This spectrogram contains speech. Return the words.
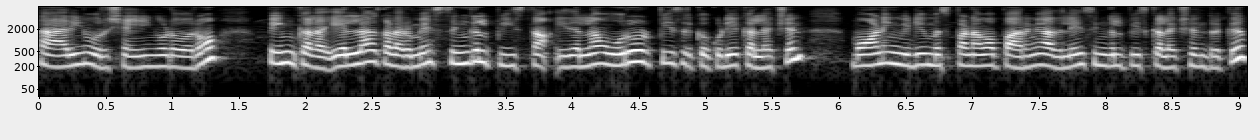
சாரியும் ஒரு ஷைனிங்கோடு வரும். பிங்க் கலர் எல்லா கலருமே சிங்கிள் பீஸ் தான். இதெல்லாம் ஒரு ஒரு பீஸ் இருக்கக்கூடிய கலெக்ஷன் மார்னிங் வீடியோ மிஸ் பண்ணாமல் பாருங்கள் அதுலேயும் சிங்கிள் பீஸ் கலெக்ஷன் இருக்குது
